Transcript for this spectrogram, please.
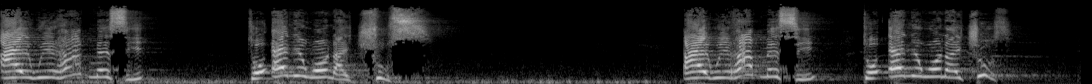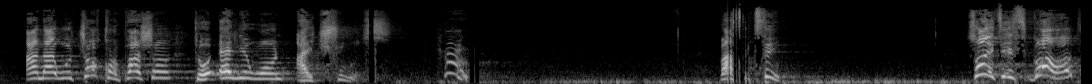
I will have mercy to anyone I choose. I will have mercy to anyone I choose. And I will show compassion to anyone I choose. Hmm. Verse 16. So it is God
